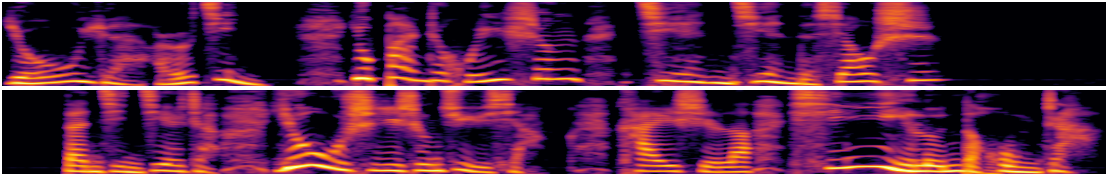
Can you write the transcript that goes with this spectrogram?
由远而近，又伴着回声渐渐的消失。但紧接着，又是一声巨响，开始了新一轮的轰炸。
